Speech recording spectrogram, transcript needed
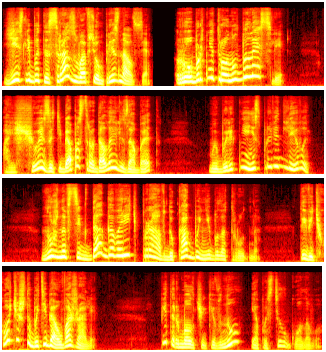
Если бы ты сразу во всем признался, Роберт не тронул бы Лесли. А еще из-за тебя пострадала Элизабет. Мы были к ней несправедливы. Нужно всегда говорить правду, как бы ни было трудно. Ты ведь хочешь, чтобы тебя уважали? Питер молча кивнул и опустил голову.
